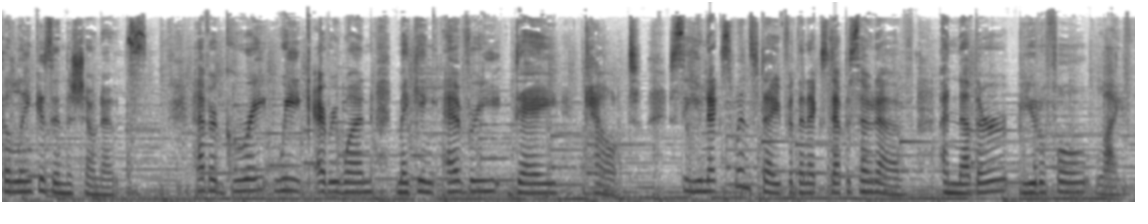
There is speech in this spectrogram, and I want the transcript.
The link is in the show notes. Have a great week, everyone, making every day count. See you next Wednesday for the next episode of Another Beautiful Life.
